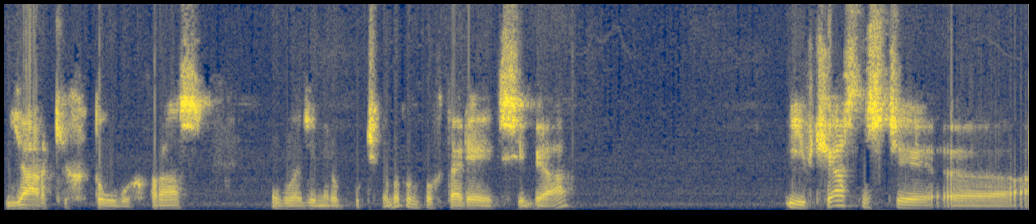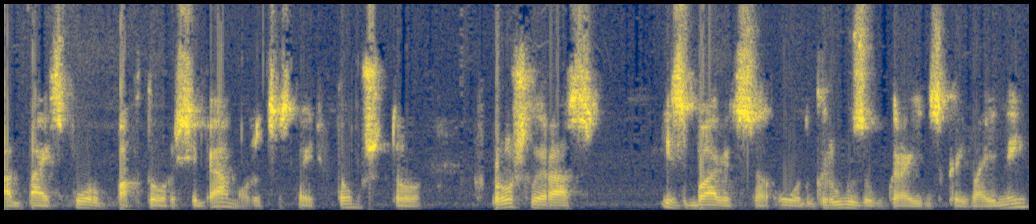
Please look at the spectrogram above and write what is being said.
ярких товых фраз, у Владимира Путина. Вот он повторяет себя. И в частности, э, одна из форм повтора себя может состоять в том, что прошлый раз избавиться от груза украинской войны,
